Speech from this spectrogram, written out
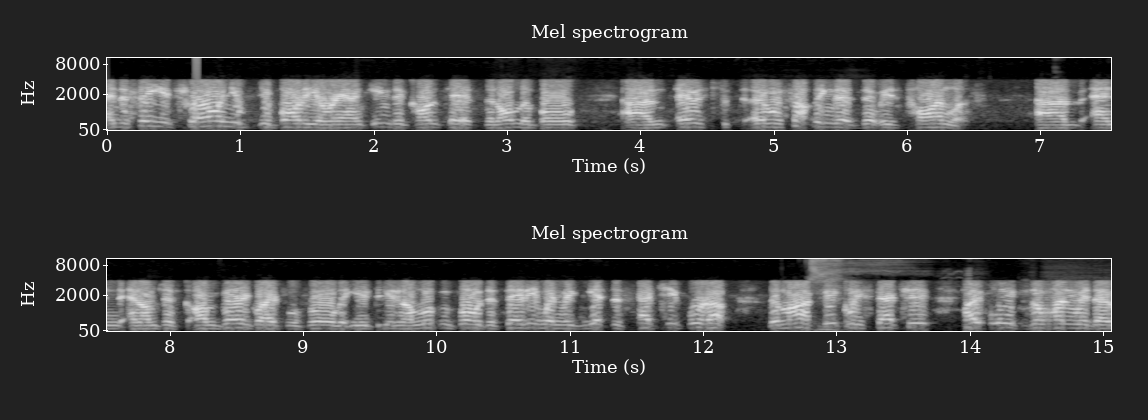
and to see you throwing your, your body around into contests and on the ball, um, it was it was something that, that was timeless. Um, and, and I'm just, I'm very grateful for all that you did, and I'm looking forward to Teddy when we can get the statue put up the Mark Bickley statue. Hopefully, it's the one with the,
